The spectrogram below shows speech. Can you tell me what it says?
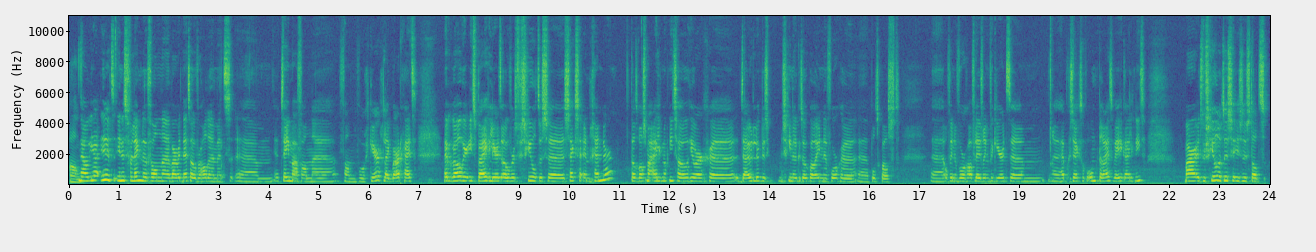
Nou ja, in het, in het verlengde van uh, waar we het net over hadden met um, het thema van, uh, van vorige keer, gelijkwaardigheid, heb ik wel weer iets bijgeleerd over het verschil tussen uh, seksen en gender. Dat was me eigenlijk nog niet zo heel erg duidelijk. Dus misschien dat ik het ook wel in de vorige podcast of in de vorige aflevering verkeerd um, heb gezegd of omgedraaid, weet ik eigenlijk niet. Maar het verschil daartussen is dus dat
